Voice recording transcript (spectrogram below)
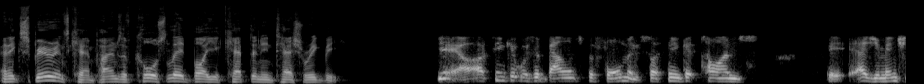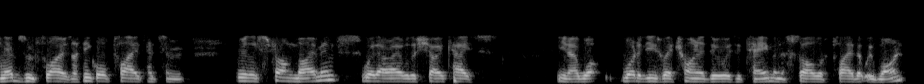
and experienced campaigns, of course, led by your captain in Tash Rigby. Yeah, I think it was a balanced performance. I think at times, as you mentioned, ebbs and flows. I think all players had some really strong moments where they were able to showcase you know what what it is we're trying to do as a team and the style of play that we want.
